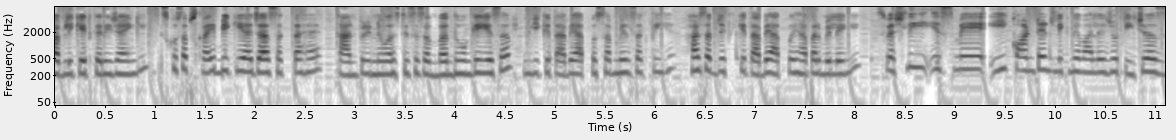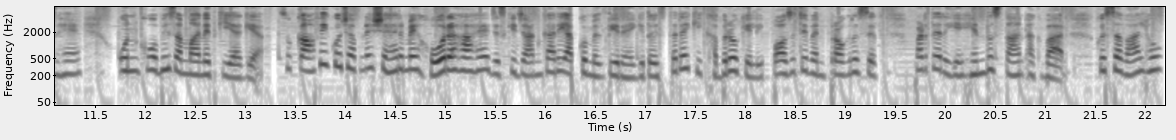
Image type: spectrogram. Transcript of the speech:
पब्लिकेट करी जाएँगी। इसको सब्सक्राइब भी किया जा सकता है। कानपुर यूनिवर्सिटी से संबंध होंगे ये सब। ये किताबें आपको सब मिल सकती हैं। हर सब्जेक्ट की किताबें आपको यहाँ पर मिलेंगी। स्पेशली इसमें ई कॉन्टेंट लिखने वाले जो टीचर्स हैं, उनको भी सम्मानित किया गया। सो काफ़ी कुछ अपने शहर में हो रहा है, जिसकी जानकारी आपको मिलती रहेगी। तो इस तरह की खबरों के लिए पॉजिटिव एंड प्रोग्रेसिव पढ़ते रहिए हिंदुस्तान अखबार। कोई सवाल हो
